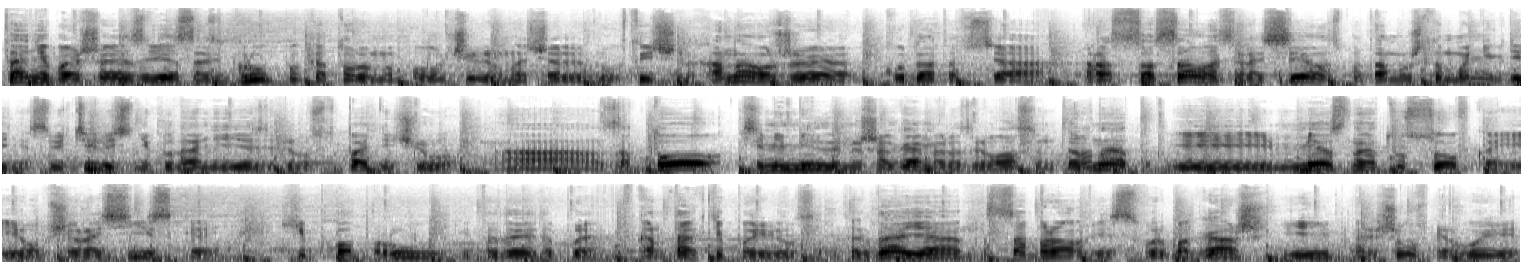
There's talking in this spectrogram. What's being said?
та небольшая известность группы, которую мы получили в начале 2000-х, она уже куда-то вся рассосалась, рассеялась, потому что мы нигде не светились, никуда не ездили выступать, ничего. А зато семимильными шагами развивался интернет, и местная тусовка, и общероссийская, хип-хоп.ру и т.д. и т.п. Вконтакте появился. Тогда я собрал весь свой багаж и решил впервые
